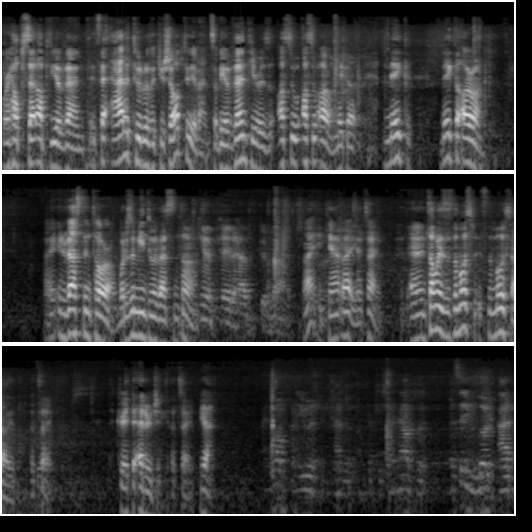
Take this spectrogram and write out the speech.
or help set up the event. It's the attitude with which you show up to the event. So the event here is asu, asu aron. Make, a, make, make the aron. Right? Invest in Torah. What does it mean to invest in Torah? You can't pay to have good vibes. Right? You can't, right, that's right. And in some ways, it's the most, it's the most valuable. That's right. To create the energy. That's right. Yeah. I know I'm you kind of a confrontation right now, but let's say you look at,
